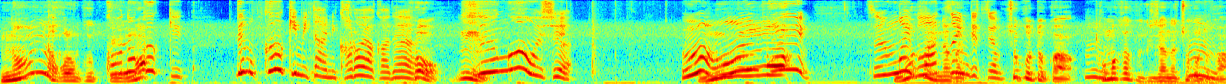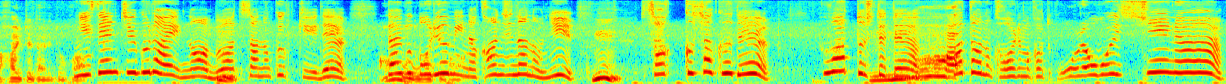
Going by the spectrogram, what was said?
なんだこのクッキー。このクッキーでも空気みたいに軽やかでそう、うん、すんごい美味しい。うわうん美味しいすんごい分厚いんですよ。チョコとか、うん。細かく刻んだチョコとか入ってたりとか、2センチぐらいの分厚さのクッキーで、だいぶボリューミーな感じなのにうん。サックサクでふわっとしててバターの香りも香ってこれ美味しいね。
